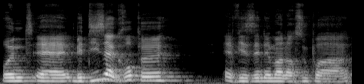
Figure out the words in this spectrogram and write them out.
Und äh, mit dieser Gruppe, äh, wir sind immer noch super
